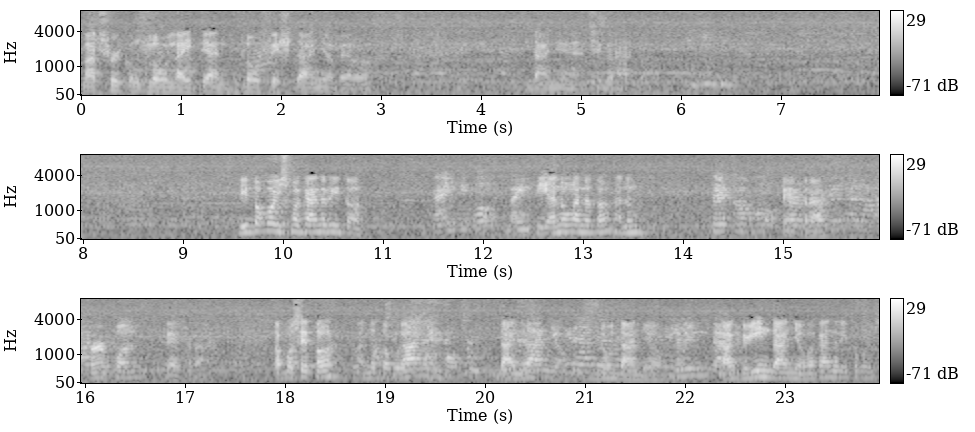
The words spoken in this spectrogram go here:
Not sure kung glow light yan. Glow fish danyo pero danyo yan sigurado. Dito ko is magkano rito? 90 po. 90. Anong ano to? Anong Tetra po. tetra? Purple tetra. Tapos ito, ano to ko Danyo po. Danyo? Blue danyo. Green Ah, danyo. green danyo. Magkano rito ko is?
